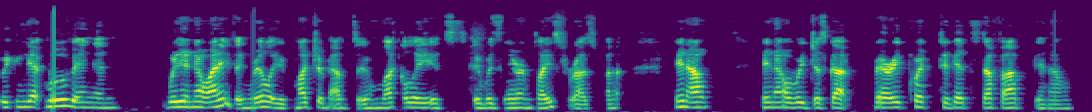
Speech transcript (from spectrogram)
we can get moving. And we didn't know anything really much about Zoom. Luckily, it's it was there in place for us. But you know, you know, we just got very quick to get stuff up. You know,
